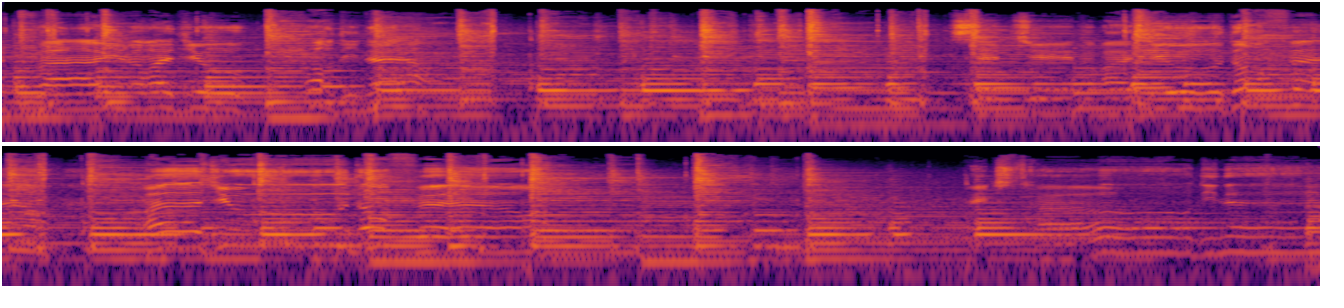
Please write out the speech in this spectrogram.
C'est pas une radio ordinaire. C'est une radio d'enfer, radio d'enfer, extraordinaire.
